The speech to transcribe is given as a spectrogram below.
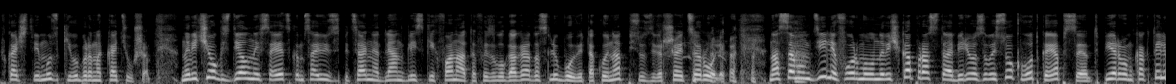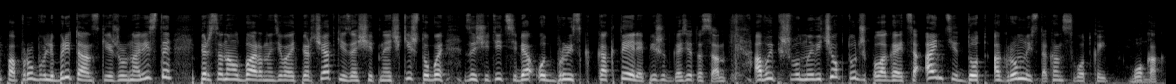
В качестве музыки выбрана «Катюша». «Новичок», сделанный в Советском Союзе специально для английских фанатов из Волгограда с любовью. Такой надписью завершается ролик. На самом деле формула новичка проста. Березовый сок, водка и абсент. Первым коктейль попробовали британские журналисты. Персонал бара надевает перчатки и защитные очки, чтобы защитить себя от брызг коктейля, пишет газета «Сан». А выпившего новичок тут же полагается антидот. Огромный стакан с водкой. О как.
